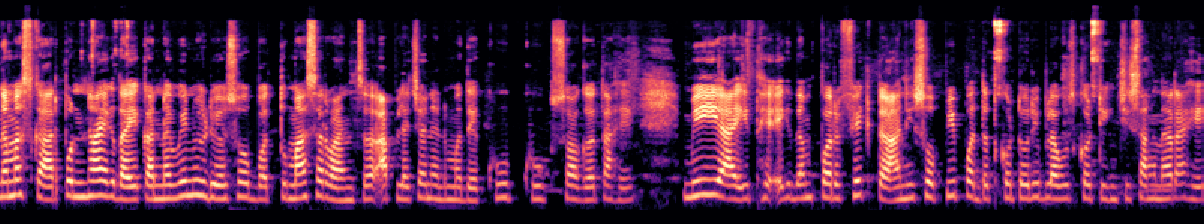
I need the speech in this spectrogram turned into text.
नमस्कार. पुन्हा एकदा एका नवीन व्हिडिओसोबत तुम्हा सर्वांचं आपल्या चॅनलमध्ये खूप खूप स्वागत आहे. मी या इथे एकदम परफेक्ट आणि सोपी पद्धत कटोरी ब्लाऊज कटिंगची सांगणार आहे.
